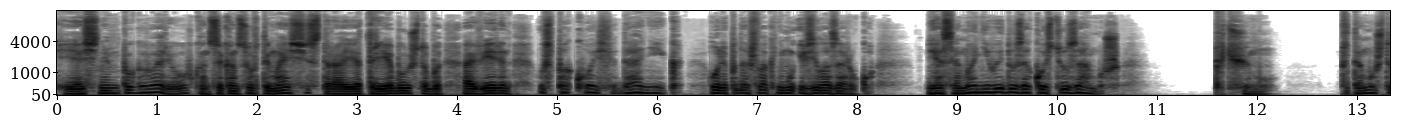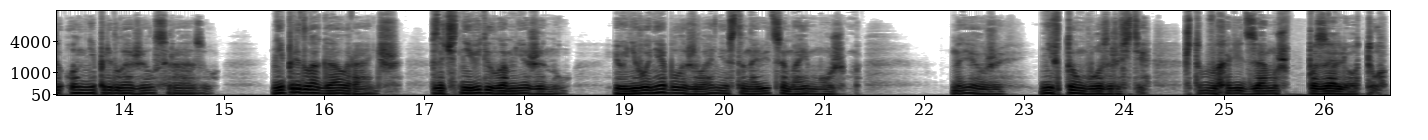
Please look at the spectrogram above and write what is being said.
«Я с ним поговорю. В конце концов, ты моя сестра, и я требую, чтобы Аверин...» «Успокойся, да, Ник?» Оля подошла к нему и взяла за руку. «Я сама не выйду за Костю замуж». «Почему?» «Потому что он не предложил сразу. Не предлагал раньше. Значит, не видел во мне жену и у него не было желания становиться моим мужем. Но я уже не в том возрасте, чтобы выходить замуж по залету,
